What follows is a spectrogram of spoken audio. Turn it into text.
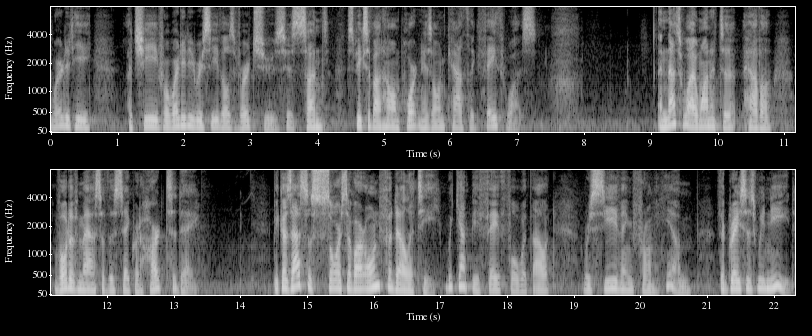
where did he achieve or where did he receive those virtues? His son speaks about how important his own Catholic faith was. And that's why I wanted to have a votive mass of the Sacred Heart today. Because that's the source of our own fidelity. We can't be faithful without receiving from Him the graces we need.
